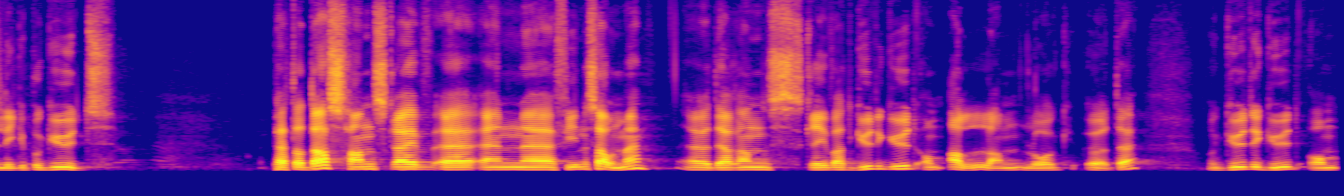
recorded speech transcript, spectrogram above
Det ligger på Gud. Petter Dass han skrev eh, en eh, fin salme eh, der han skriver at Gud er Gud om alle land lå øde, og Gud er Gud om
